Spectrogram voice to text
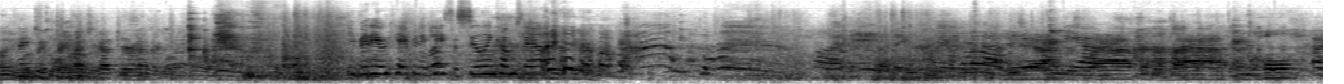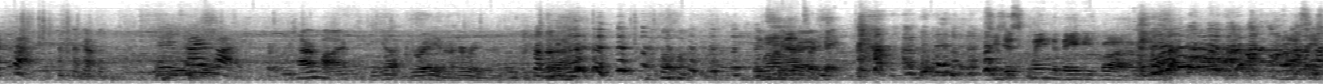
I think we pretty much got this under control. You videotaping in case the ceiling comes down? Yeah, I'm just laughing and laughing. Whole A cup. An entire pie. entire pie. He got Gray in a hurry there. Well, that's okay. She just cleaned the baby's butt. Now she's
